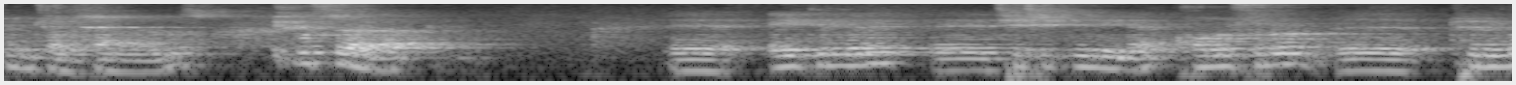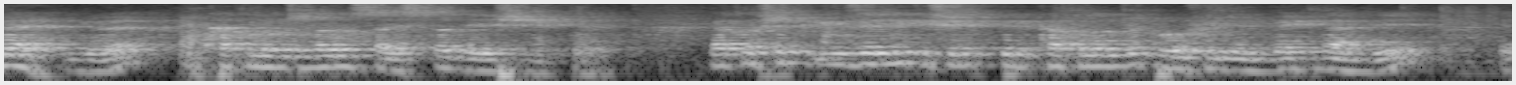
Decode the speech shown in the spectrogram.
tüm çalışanlarımız. Bu sırada e, eğitimlerin e, çeşitliliğine, konusunun e, türüne göre katılımcıların sayısı da değişmekte. Yaklaşık 150 kişilik bir katılımcı profilinin beklendiği e,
